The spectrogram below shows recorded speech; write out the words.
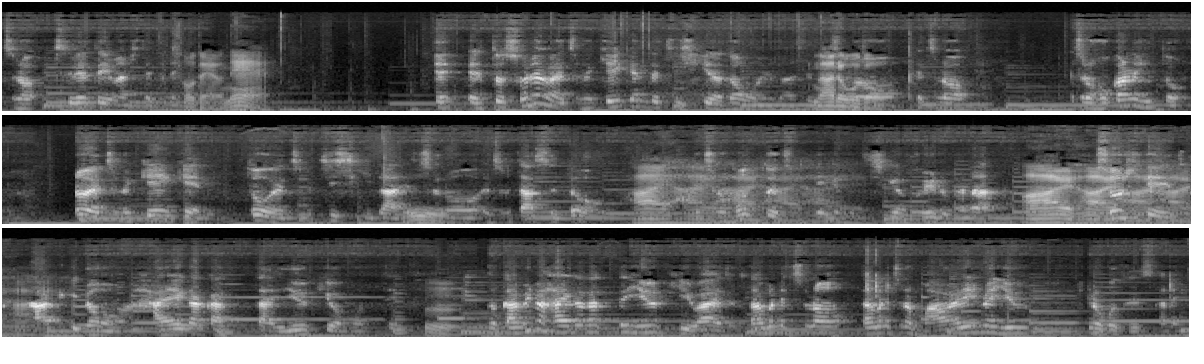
その、連れていましたよね。そうだよねえ、えっと、それは、その、経験と知識だと思います。なるほど。その、その他の人の、その、経験と、知識がその、その、足すと、はいはいその、はい。もっと、その、経験と知識が増えるかな。はいはいそして、カビの生えがかった勇気を持って、うん。そのカビの生えがかった勇気は、多分ねその、多分ねその周りの勇気のことですかね。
